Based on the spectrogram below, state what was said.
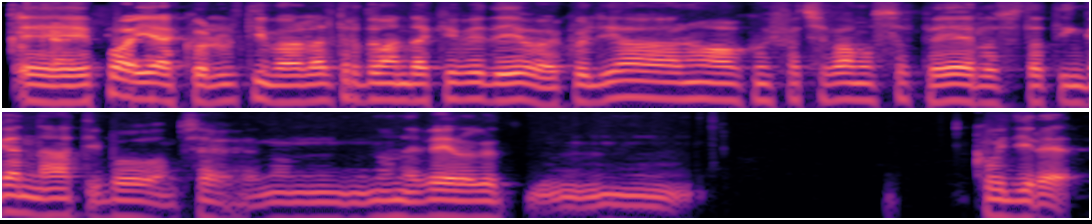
Ok. E poi ecco, l'ultima, l'altra domanda che vedevo è quelli, ah no, come facevamo a saperlo, sono stati ingannati, boh, cioè, non, non è vero, mm, come dire,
